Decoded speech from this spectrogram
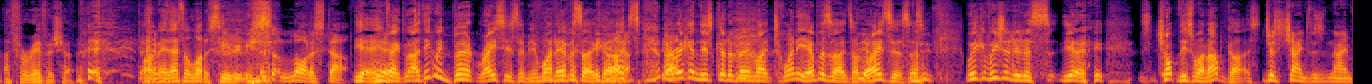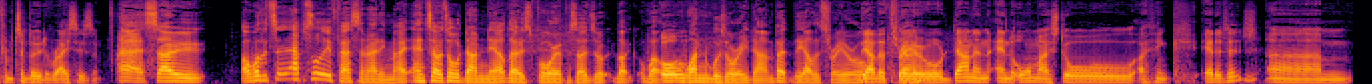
a forever show. I mean, that's a lot of series. It's a lot of stuff. Yeah, in fact, I think we burnt racism in one episode, guys. I reckon this could have been like 20 episodes on Yeah. racism. We, we should have just, you know, chop this one up, guys. just change the name from taboo to racism. Uh, so, oh, well, it's absolutely fascinating, mate. And so it's all done now. Those four episodes, are like, well, All- one was already done, but the other three are all The other three done. are all done and, and almost all, I think, edited. Um,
